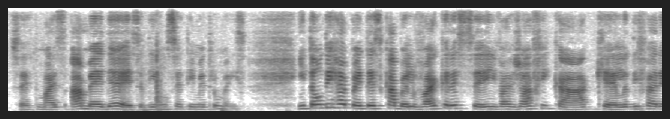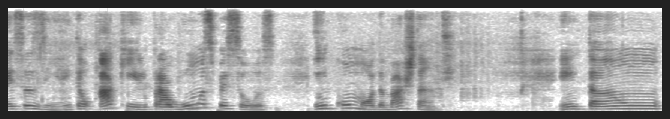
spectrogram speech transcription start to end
certo? Mas a média é essa, de um centímetro mês. Então, de repente, esse cabelo vai crescer e vai já ficar aquela diferençazinha. Então, aquilo, para algumas pessoas, incomoda bastante. Então,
